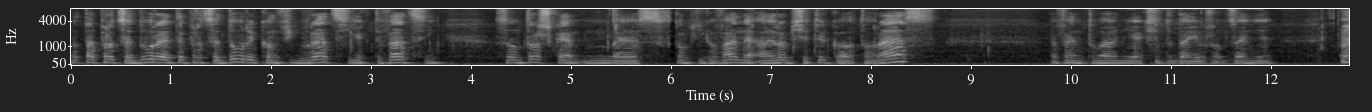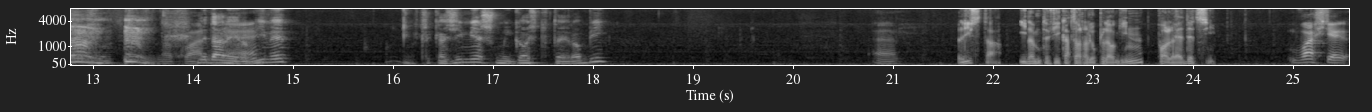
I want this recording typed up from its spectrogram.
No ta procedura, te procedury konfiguracji, aktywacji są troszkę mm, skomplikowane, ale robi się tylko to raz. Ewentualnie jak się dodaje urządzenie. Dokładnie. My dalej robimy. Czy Kazimierz, mój gość tutaj robi? E, Lista, identyfikator lub login, pole edycji. właśnie yy,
